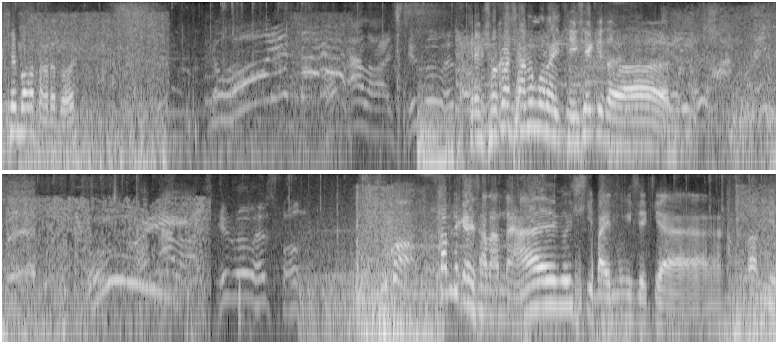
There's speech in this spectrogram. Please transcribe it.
킬 먹었다 그래도 게임 저까지 하는구나 이 개새끼들 누가 3대까지 살았네. 아이고 씨발 이몽이 새끼야. 난 이게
